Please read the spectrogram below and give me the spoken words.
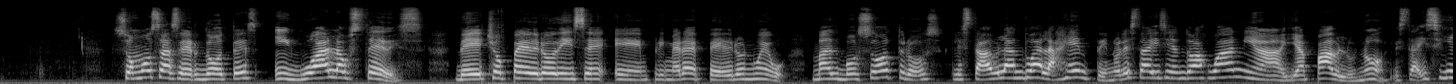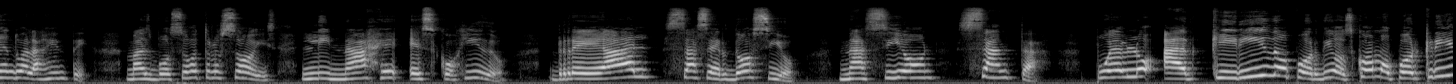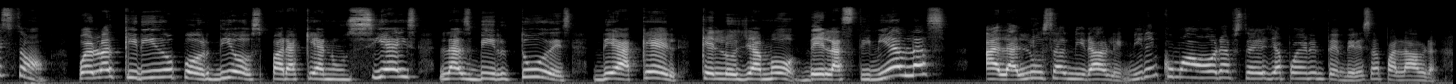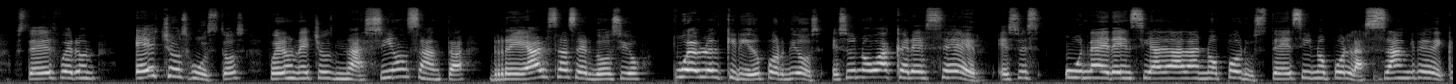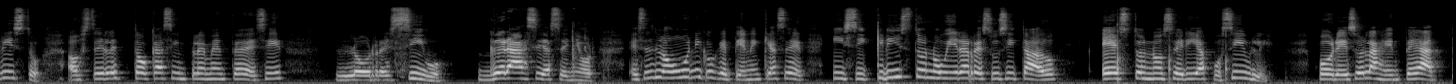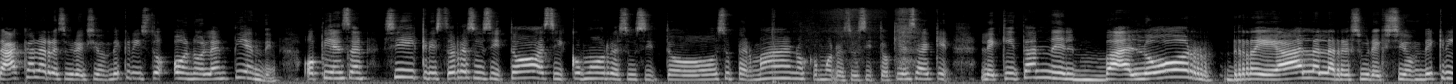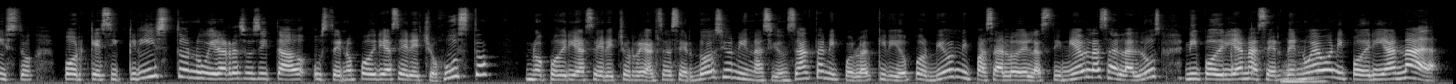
somos sacerdotes igual a ustedes de hecho, Pedro dice en Primera de Pedro Nuevo, mas vosotros le está hablando a la gente, no le está diciendo a Juan y a, Pablo, no, le está diciendo a la gente, mas vosotros sois linaje escogido, real sacerdocio, nación santa, pueblo adquirido por Dios, como por Cristo pueblo adquirido por Dios para que anunciéis las virtudes de aquel que los llamó de las tinieblas a la luz admirable. Miren cómo ahora ustedes ya pueden entender esa palabra. Ustedes fueron hechos justos, fueron hechos nación santa, real sacerdocio, pueblo adquirido por Dios. Eso no va a crecer, eso es una herencia dada no por usted, sino por la sangre de Cristo. A usted le toca simplemente decir, lo recibo. Gracias Señor. Eso es lo único que tienen que hacer. Y si Cristo no hubiera resucitado, esto no sería posible. Por eso la gente ataca la resurrección de Cristo o no la entienden. O piensan, sí, Cristo resucitó así como resucitó Superman o como resucitó quién sabe quién. Le quitan el valor real a la resurrección de Cristo porque si Cristo no hubiera resucitado, usted no podría ser hecho justo no podría ser hecho real sacerdocio, ni nación santa, ni pueblo adquirido por Dios, ni pasarlo de las tinieblas a la luz, ni podría nacer de nuevo, ni podría nada.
